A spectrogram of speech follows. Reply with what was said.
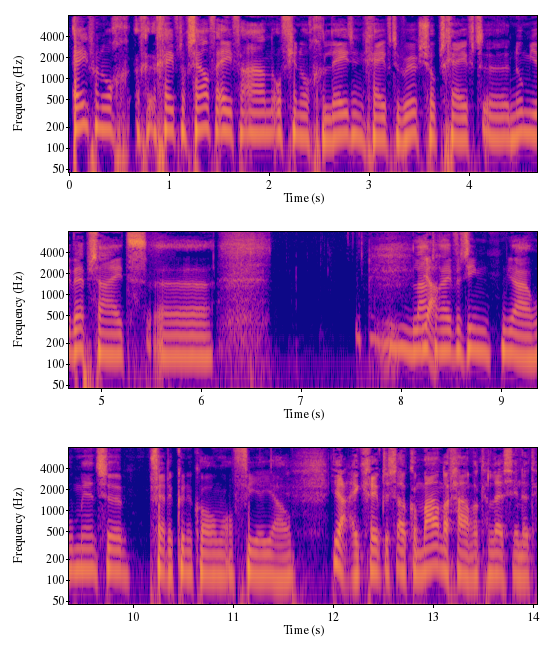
Even nog, ge- geef nog zelf even aan of je nog lezingen geeft, workshops geeft. noem je website. Laat Ja. nog even zien ja, hoe mensen verder kunnen komen of via jou. ja, ik geef dus elke maandagavond les in het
